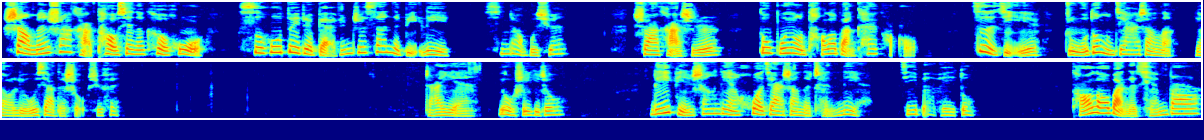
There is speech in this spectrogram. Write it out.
上门刷卡套现的客户似乎对这百分之三的比例心照不宣，刷卡时都不用陶老板开口，自己主动加上了要留下的手续费。眨眼又是一周，礼品商店货架上的陈列基本未动，陶老板的钱包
